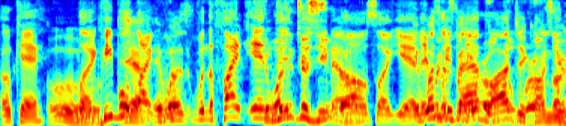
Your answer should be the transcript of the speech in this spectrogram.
Okay, Ooh, like people yeah, like it when, was- when the fight ended. It wasn't just you, know. though. I was like, yeah, It wasn't bad world. Logic on your on part.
